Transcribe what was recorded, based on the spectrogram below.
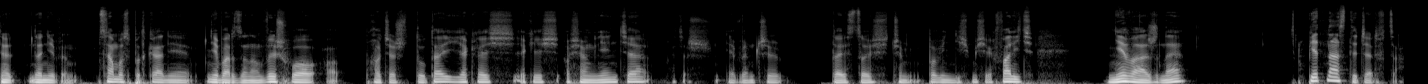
No, no, nie wiem, samo spotkanie nie bardzo nam wyszło, chociaż tutaj jakieś, jakieś osiągnięcie, chociaż nie wiem, czy to jest coś, czym powinniśmy się chwalić. Nieważne. 15 czerwca.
